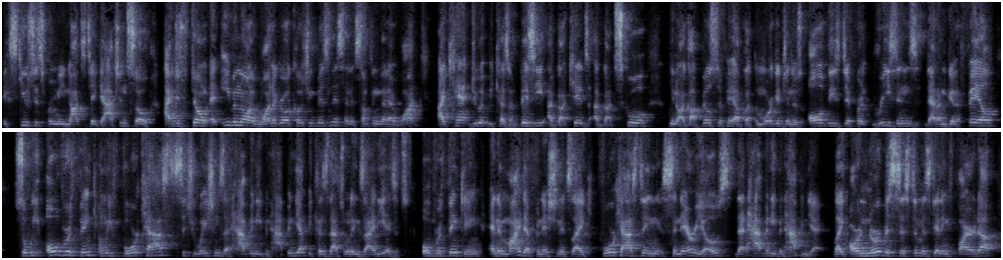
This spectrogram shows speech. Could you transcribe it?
excuses for me not to take action. So I just don't. And even though I want to grow a coaching business and it's something that I want, I can't do it because I'm busy. I've got kids, I've got school, you know, I got bills to pay, I've got the mortgage, and there's all of these different reasons that I'm going to fail. So we overthink and we forecast situations that haven't even happened yet because that's what anxiety is. It's overthinking. And in my definition, it's like forecasting scenarios that haven't even happened yet. Like our nervous system is getting fired up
